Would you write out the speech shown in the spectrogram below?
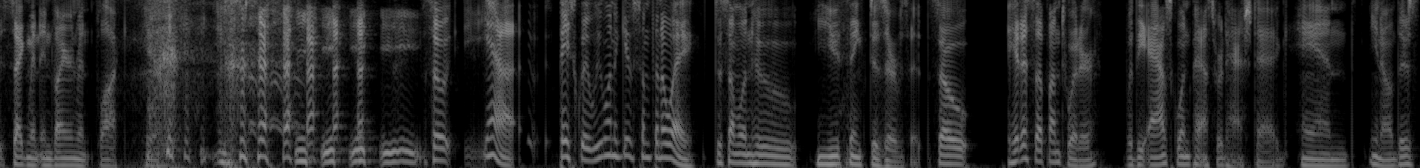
segment environment block here. so, yeah, basically, we want to give something away to someone who you think deserves it. So, hit us up on Twitter with the ask one password hashtag and you know there's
